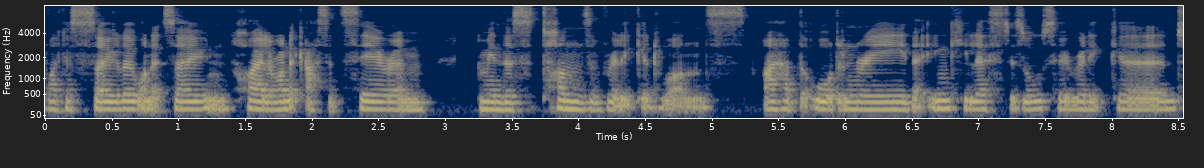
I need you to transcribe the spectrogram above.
like a solo on its own hyaluronic acid serum. I mean, there's tons of really good ones. I had the Ordinary, the Inkey List is also really good.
